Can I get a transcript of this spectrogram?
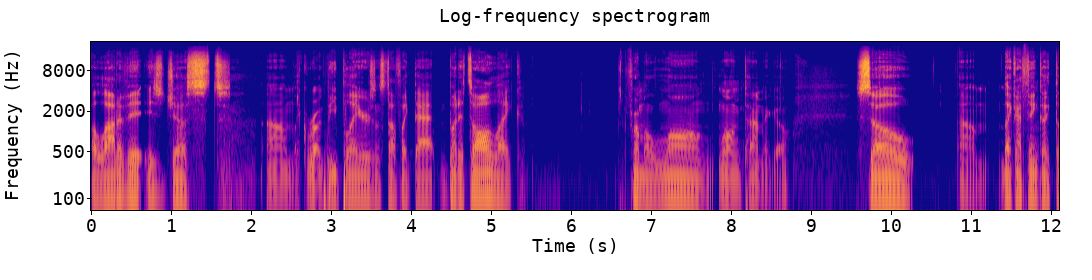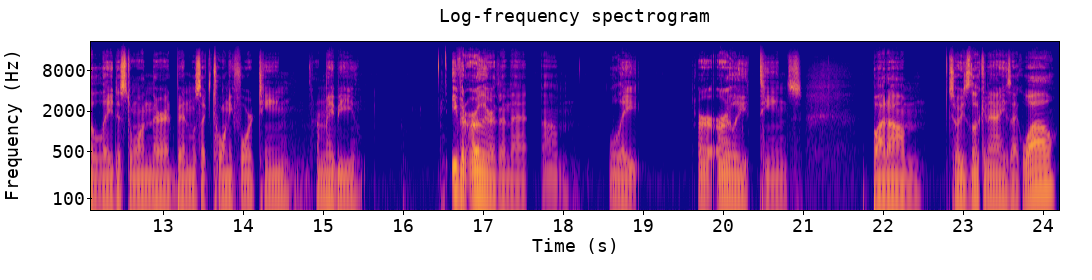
A lot of it is just um, like rugby players and stuff like that, but it's all like from a long, long time ago. So, um, like I think like the latest one there had been was like 2014 or maybe even earlier than that, um, late or early teens. But um, so he's looking at, it, he's like, well,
